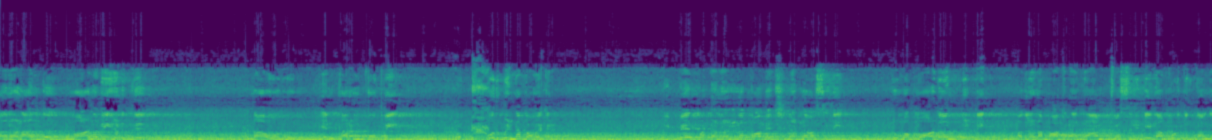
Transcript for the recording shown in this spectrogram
அதனால் அந்த மாணவிகளுக்கு நான் ஒரு என் கரம் கூப்பி ஒரு விண்ணப்பம் வைக்கிறேன். இப்பேற்பட்ட நல்ல காலேஜ் நல்ல வசதி ரொம்ப மாடர்ன் பில்டிங் அதில் நான் பார்க்குறேன் ரேம்ப் ஃபெசிலிட்டிலாம் கொடுத்துருக்காங்க.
